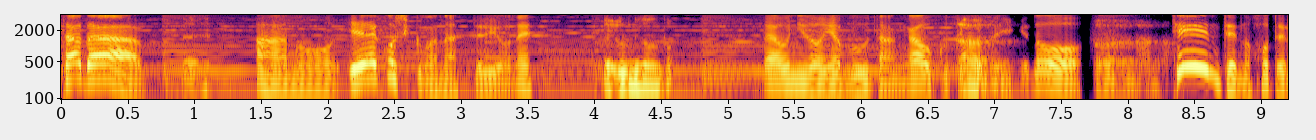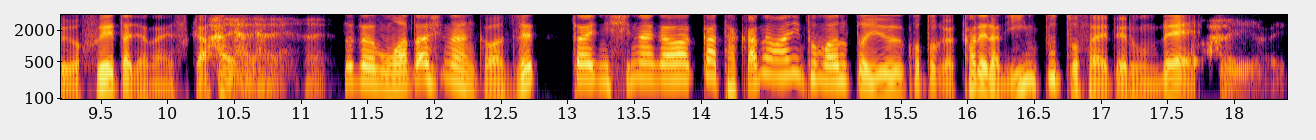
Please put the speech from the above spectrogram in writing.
ただ、あの、ややこしくはなってるよね。え、ウニ丼と？ウニ丼やブータンが送ってくるんいいけど、あチェーン店のホテルが増えたじゃないですか。はいはいはいはい。それからもう私なんかは絶対に品川か高輪に泊まるということが彼らにインプットされてるんで、はいはい。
